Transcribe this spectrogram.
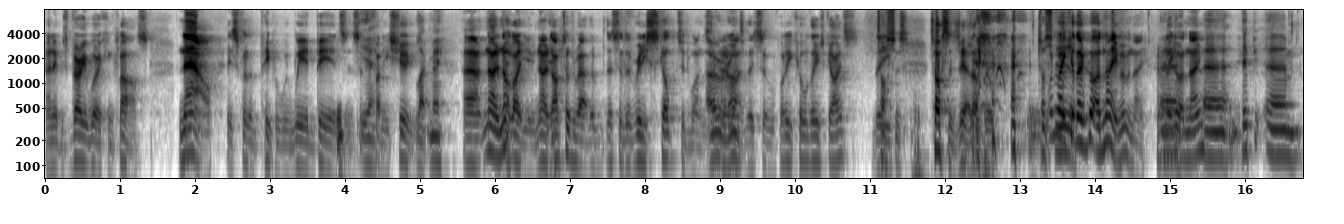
And it was very working class. Now it's full of people with weird beards and sort Yeah. of funny shoes, Like me. Uh, no, not like you. No, I'm talking about the, the sort of really sculpted ones. Oh, you know, right. Like the sort of what do you call these guys? The, Tossers. Tossers, yeah, that's it. What do they, the- they've got a name, haven't they? Haven't they got a name? Uh, hip, um,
